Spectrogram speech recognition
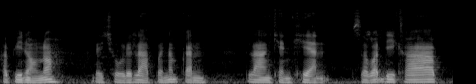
ครับพี่น้องเนาะ ได้โชคได้ลาบไปน้ำกันลางแขนแขน สวัสดีครับ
